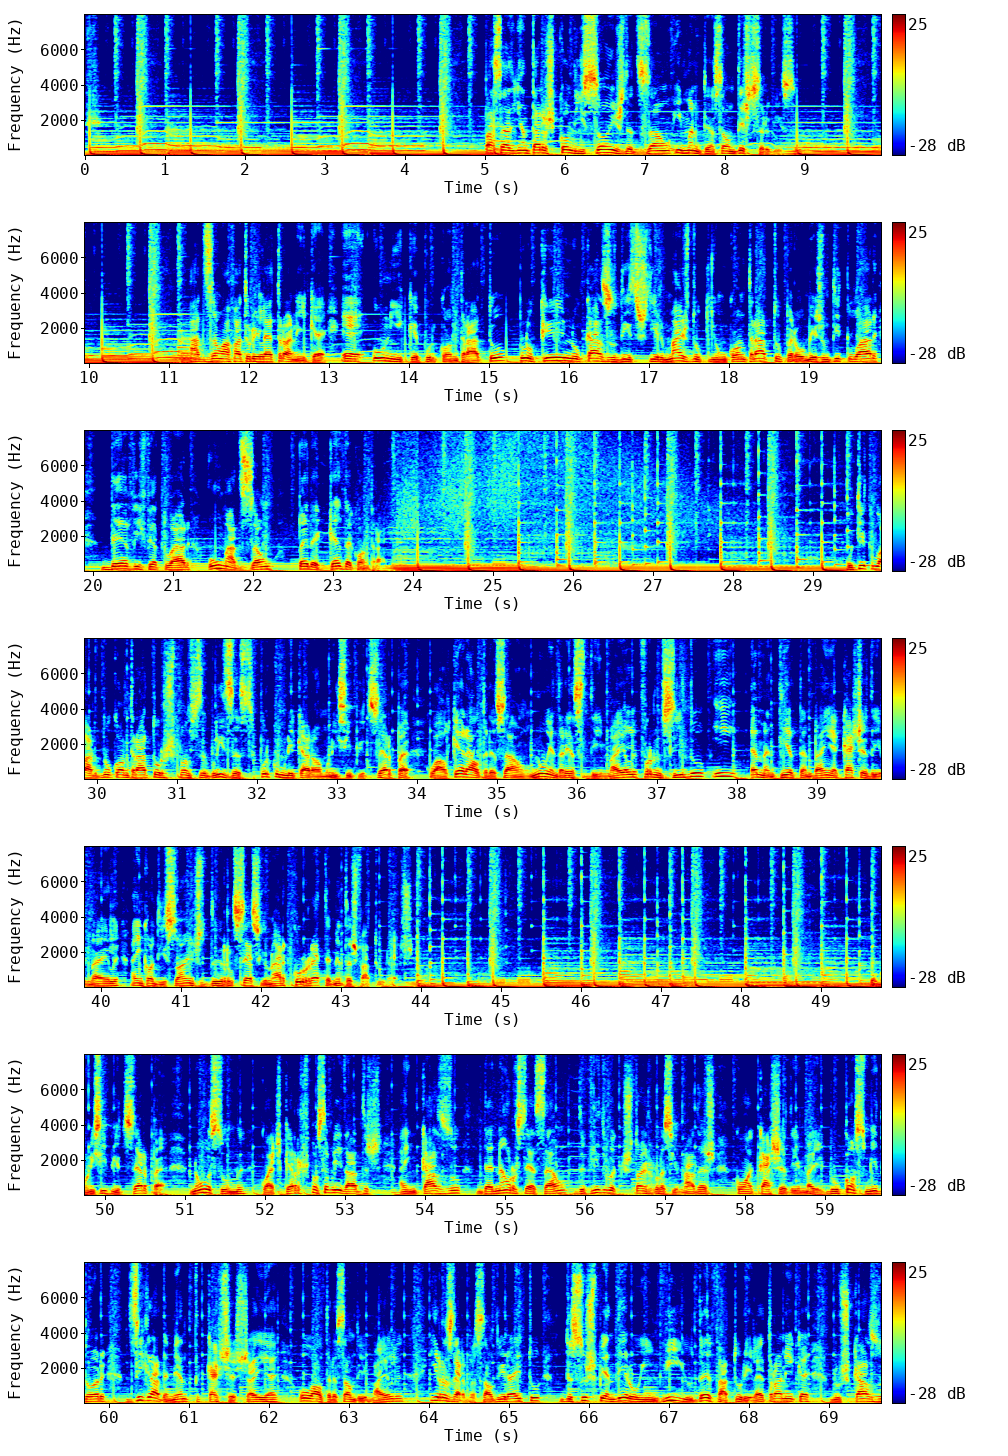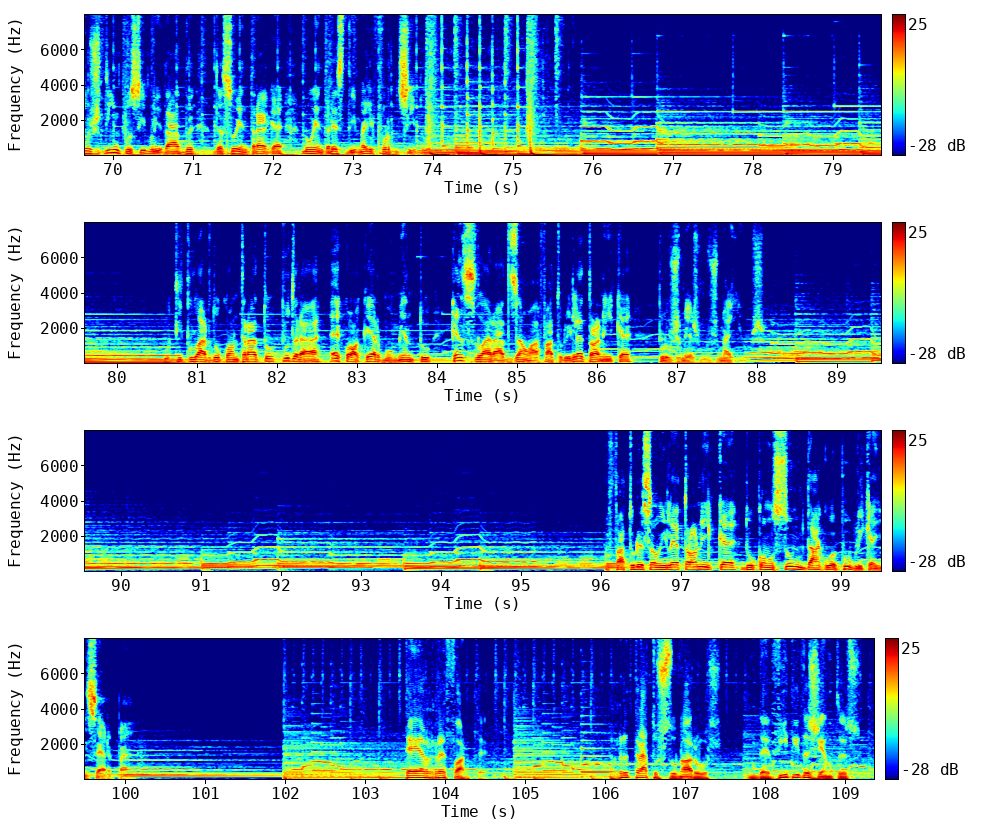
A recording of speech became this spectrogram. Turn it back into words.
Passa a adiantar as condições de adesão e manutenção deste serviço. A adesão à fatura eletrónica é única por contrato, pelo que, no caso de existir mais do que um contrato para o mesmo titular, deve efetuar uma adesão para cada contrato. Titular do contrato responsabiliza-se por comunicar ao município de Serpa qualquer alteração no endereço de e-mail fornecido e a manter também a caixa de e-mail em condições de recepcionar corretamente as faturas. Município de Serpa não assume quaisquer responsabilidades em caso da não recepção devido a questões relacionadas com a caixa de e-mail do consumidor, designadamente caixa cheia ou alteração de e-mail, e reserva-se ao direito de suspender o envio da fatura eletrónica nos casos de impossibilidade da sua entrega no endereço de e-mail fornecido. Titular do contrato poderá, a qualquer momento, cancelar a adesão à fatura eletrónica pelos mesmos meios. Faturação eletrónica do consumo de água pública em Serpa. Terra Forte. Retratos sonoros da vida e das gentes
